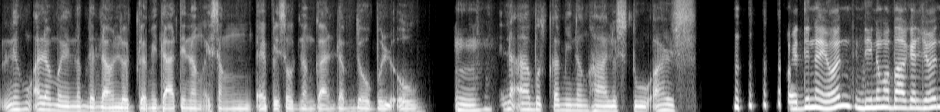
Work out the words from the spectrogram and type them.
Yung alam mo yun, nagda-download kami dati ng isang episode ng Gundam Double O. Mm. Inaabot kami ng halos 2 hours. Pwede na yun. Hindi na mabagal yun.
